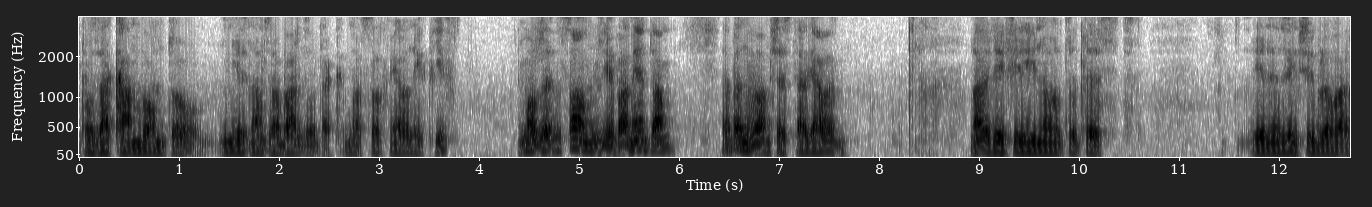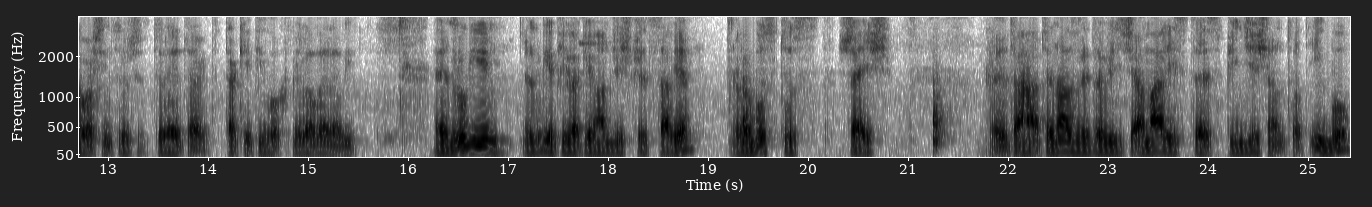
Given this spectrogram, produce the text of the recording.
Poza kambą to nie znam za bardzo tak mocno chmielonych piw. Może są, już nie pamiętam. Na pewno Wam przedstawiałem. No ale w tej chwili no, to, to jest jeden z większych browarów właśnie, które tak, takie piwo chmielowe robi. E, Drugi, drugie piwo, jakie Wam dziś przedstawię, Robustus 6. E, Ta, te nazwy to widzicie, Amaris to jest 50 od Ibu,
